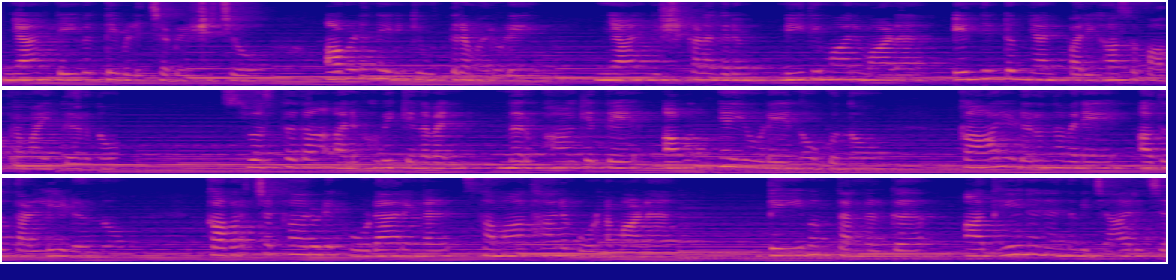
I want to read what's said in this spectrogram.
ഞാൻ ദൈവത്തെ വിളിച്ചപേക്ഷിച്ചു. അവിടുന്ന് എനിക്ക് ഉത്തരമരുളി. ഞാൻ നിഷ്കളങ്കനും നീതിമാനുമാണ്. എന്നിട്ടും ഞാൻ പരിഹാസപാത്രമായി തീർന്നു. സ്വസ്ഥത അനുഭവിക്കുന്നവൻ നിർഭാഗ്യത്തെ അവജ്ഞയോടെ നോക്കുന്നു. കാലിടറുന്നവനെ അത് തള്ളിയിടുന്നു. കവർച്ചക്കാരുടെ കൂടാരങ്ങൾ സമാധാനപൂർണമാണ്. ദൈവം തങ്ങൾക്ക് അധീനനെന്ന് വിചാരിച്ച്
